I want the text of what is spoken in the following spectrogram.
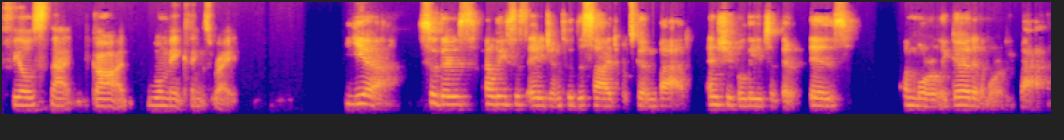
feels that God will make things right. Yeah. So there's at least this agent who decides what's good and bad. And she believes that there is a morally good and a morally bad.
